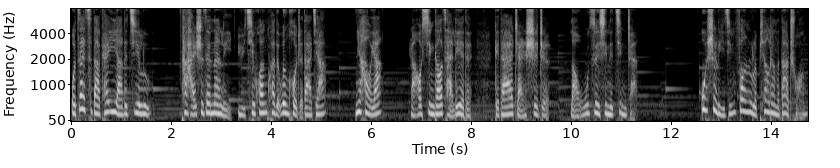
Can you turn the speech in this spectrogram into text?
我再次打开易牙的记录，他还是在那里语气欢快地问候着大家：“你好呀！”然后兴高采烈地给大家展示着老屋最新的进展。卧室里已经放入了漂亮的大床，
